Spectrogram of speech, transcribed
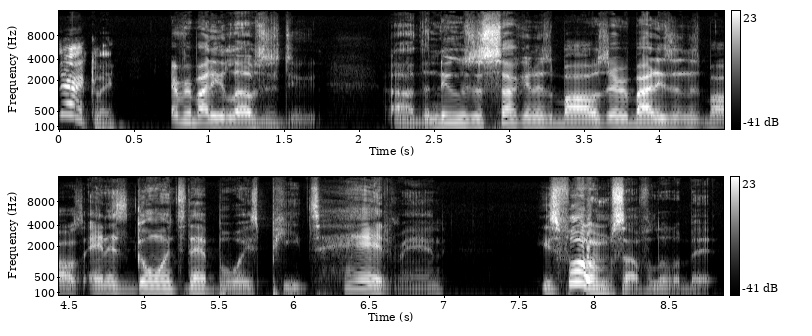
Exactly. Everybody loves this dude. Uh, the news is sucking his balls. Everybody's in his balls, and it's going to that boy's Pete's head, man. He's full of himself a little bit.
